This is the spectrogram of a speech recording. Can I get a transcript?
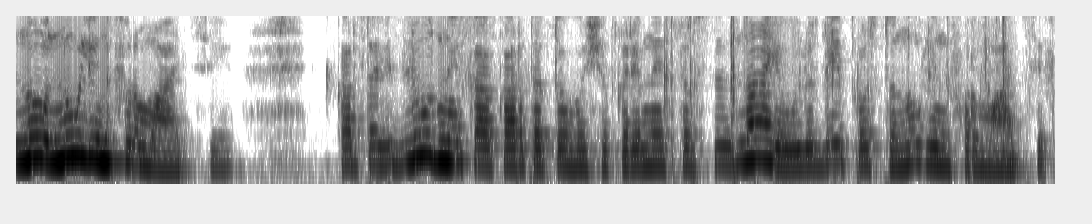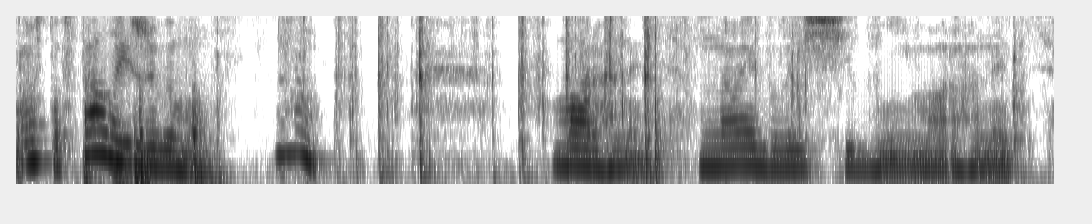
Ну, нуль інформації. Карта відлюдника, карта того, що керівництво все знає, у людей просто нуль інформації. Просто встали і живемо. Ну, Марганець. Найближчі дні Марганець.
